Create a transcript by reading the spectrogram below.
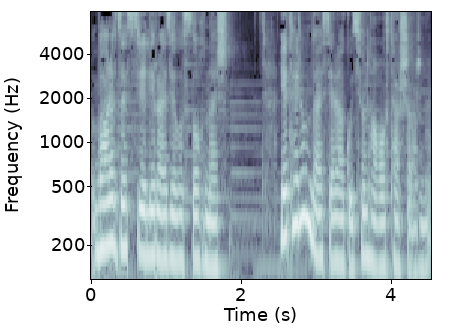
Բարև ձեզ սիրելի ռադիո լսողներ։ Եթերում դասերակցություն հաղորդաշարն է։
